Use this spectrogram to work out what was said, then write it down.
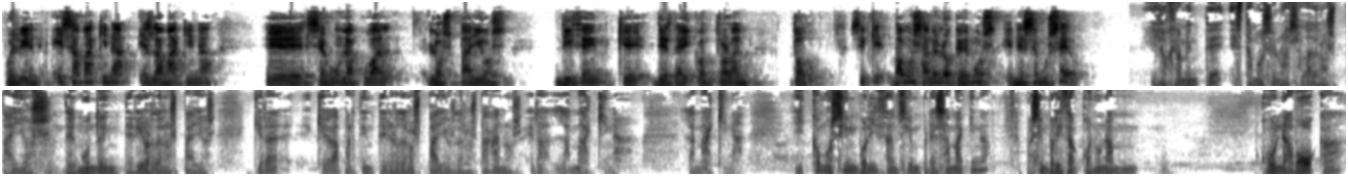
Pues bien, esa máquina es la máquina eh, según la cual los payos dicen que desde ahí controlan todo. Así que vamos a ver lo que vemos en ese museo. Y lógicamente estamos en una sala de los payos, del mundo interior de los payos. ¿Qué era, era la parte interior de los payos, de los paganos? Era la máquina, la máquina. ¿Y cómo simbolizan siempre esa máquina? Pues simbolizan con una, con una boca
